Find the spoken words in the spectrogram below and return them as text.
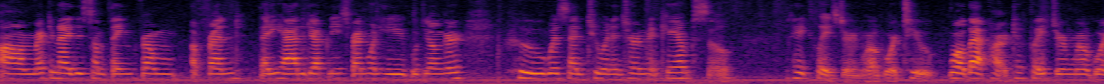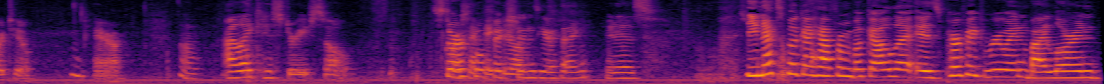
um, recognizes something from a friend that he had, a Japanese friend when he was younger, who was sent to an internment camp. So, it takes place during World War II. Well, that part took place during World War II era. Oh, I like history, so Historical fiction's your thing. it is. The next book I have from Book Outlet is Perfect Ruin by Lauren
